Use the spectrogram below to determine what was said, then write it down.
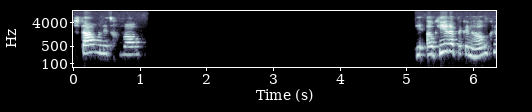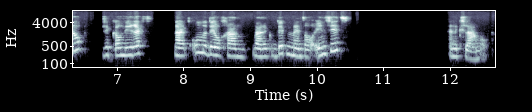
staal in dit geval. Ook hier heb ik een home knop. Dus ik kan direct naar het onderdeel gaan waar ik op dit moment al in zit. En ik sla hem op.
